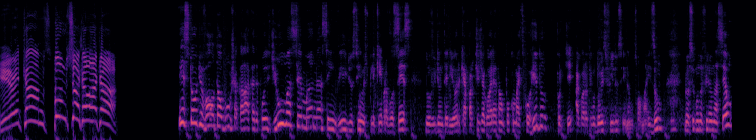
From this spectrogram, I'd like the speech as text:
Here it comes! Boom shakalaka! Estou de volta ao Boom Shakalaka depois de uma semana sem vídeo. Sim, eu expliquei pra vocês no vídeo anterior que a partir de agora ia estar um pouco mais corrido, porque agora eu tenho dois filhos e não só mais um. Meu segundo filho nasceu,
